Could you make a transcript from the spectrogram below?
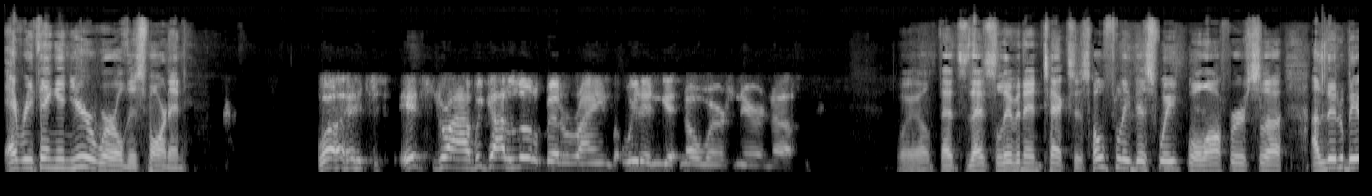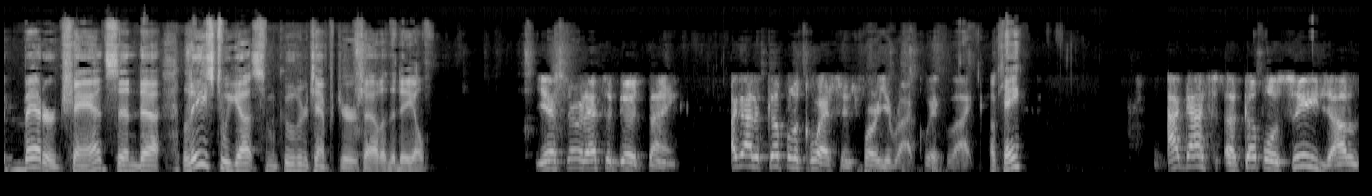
everything in your world this morning? Well, it's it's dry. We got a little bit of rain, but we didn't get nowhere near enough. Well, that's that's living in Texas. Hopefully, this week will offer us uh, a little bit better chance, and uh, at least we got some cooler temperatures out of the deal. Yes, sir. That's a good thing. I got a couple of questions for you, right quick. Like, Okay. I got a couple of seeds out of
